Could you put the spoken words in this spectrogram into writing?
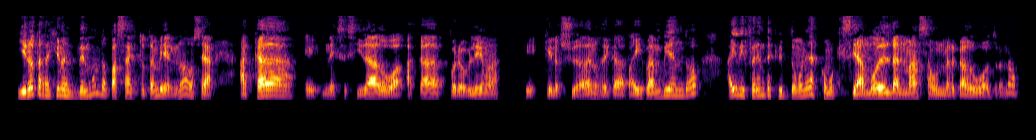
Y en otras regiones del mundo pasa esto también, ¿no? O sea, a cada eh, necesidad o a, cada problema que los ciudadanos de cada país van viendo, hay diferentes criptomonedas como que se amoldan más a un mercado u otro, ¿no?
